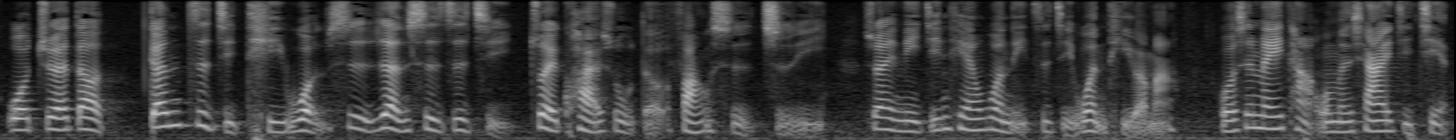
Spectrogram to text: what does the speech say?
我觉得跟自己提问是认识自己最快速的方式之一。所以，你今天问你自己问题了吗？我是 Meta，我们下一集见。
